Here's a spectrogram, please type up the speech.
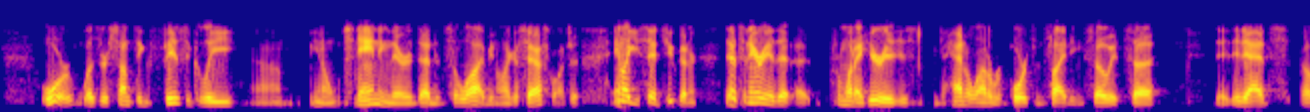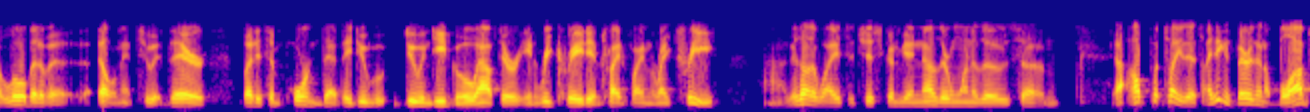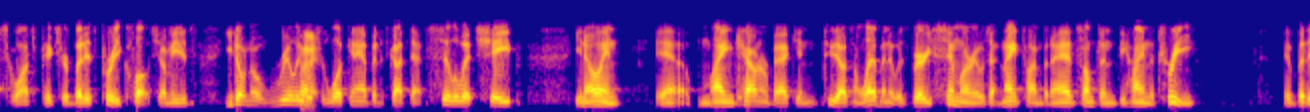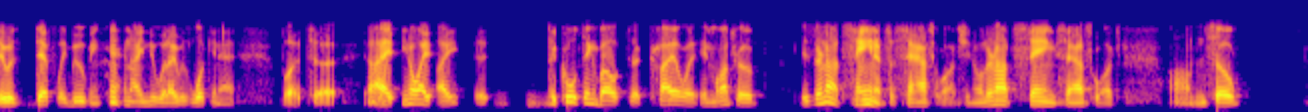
or was there something physically, um, you know, standing there that it's alive, you know, like a Sasquatch? And like you said too, Gunnar, that's an area that, uh, from what I hear, is had a lot of reports and sightings. So it's uh, it, it adds a little bit of a element to it there. But it's important that they do do indeed go out there and recreate it and try to find the right tree, because uh, otherwise it's just going to be another one of those. Um, I'll put, tell you this. I think it's better than a blob squatch picture, but it's pretty close. I mean, it's you don't know really right. what you're looking at, but it's got that silhouette shape, you know. And yeah, my encounter back in 2011, it was very similar. It was at nighttime, but I had something behind the tree, but it was definitely moving, and I knew what I was looking at. But uh, I, you know, I, I the cool thing about uh, Kyle and Mantra is they're not saying it's a Sasquatch. You know, they're not saying Sasquatch. Um, so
